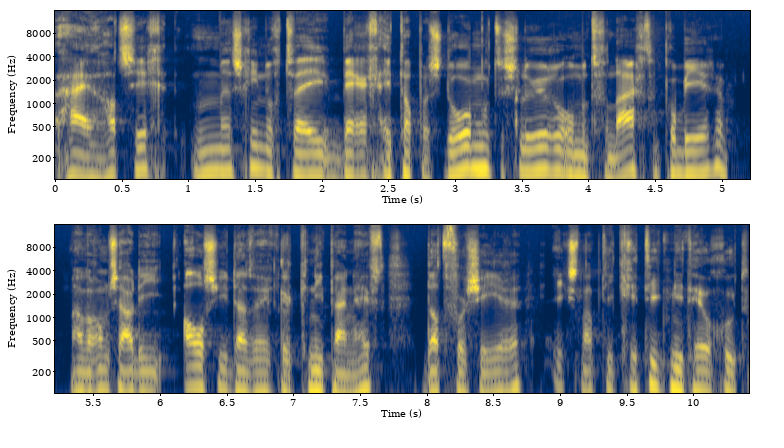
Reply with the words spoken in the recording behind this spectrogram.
Hij had zich misschien nog twee bergetappes door moeten sleuren om het vandaag te proberen. Maar waarom zou hij, als hij daadwerkelijk kniepijn heeft, dat forceren? Ik snap die kritiek niet heel goed.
